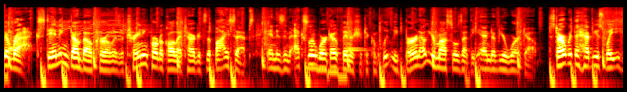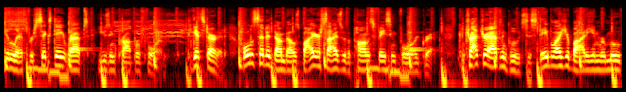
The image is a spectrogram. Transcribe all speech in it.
the rack. Standing dumbbell curl is a training protocol that targets the biceps and is an excellent workout finisher to completely burn out your muscles at the end of your workout. Start with the heaviest weight you can lift for 6 to 8 reps using proper form. To get started, hold a set of dumbbells by your sides with the palms facing forward grip. Contract your abs and glutes to stabilize your body and remove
